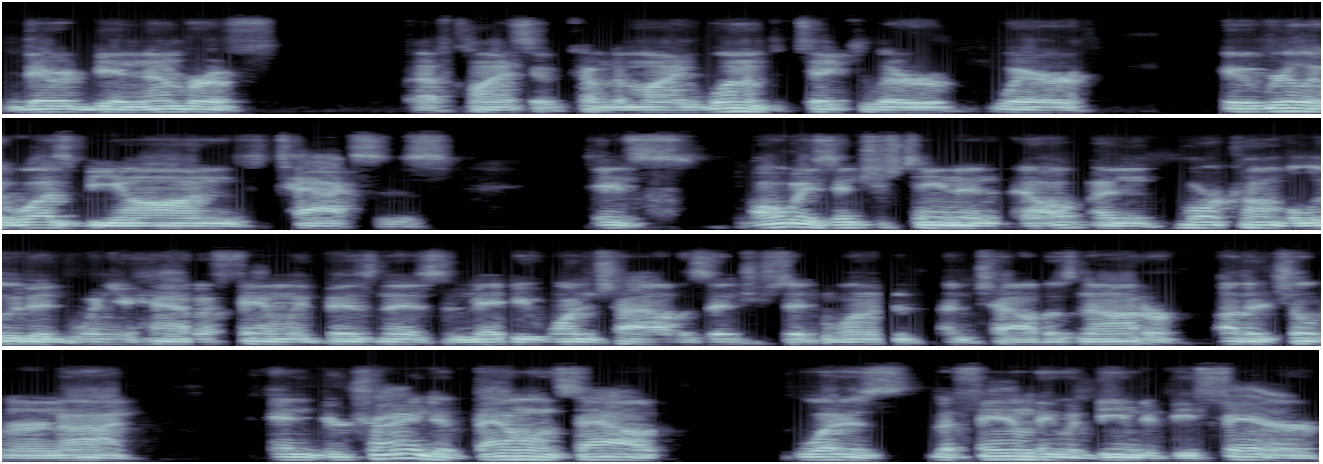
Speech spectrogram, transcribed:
There would be a number of, of clients that would come to mind. One in particular where it really was beyond taxes. It's always interesting and, and more convoluted when you have a family business and maybe one child is interested and one child is not, or other children are not. And you're trying to balance out what is the family would deem to be fair,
